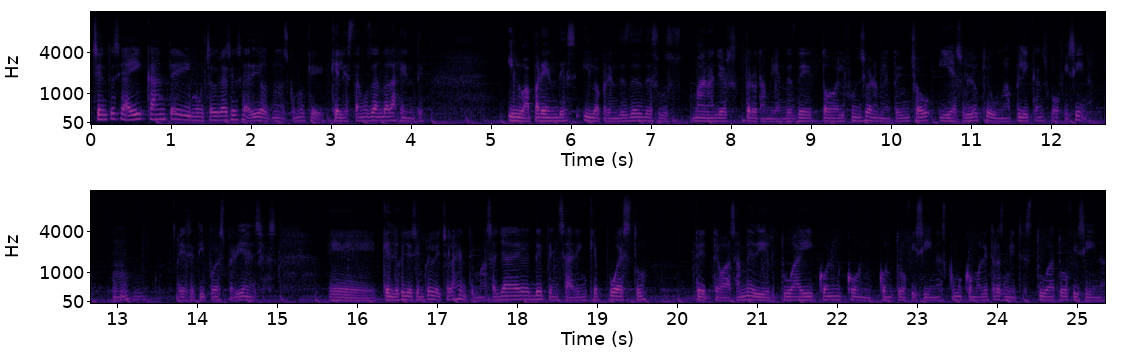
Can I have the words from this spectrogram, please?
siéntese ahí, cante y muchas gracias a Dios, ¿no? Es como que, ¿qué le estamos dando a la gente? Y lo aprendes, y lo aprendes desde sus managers, pero también desde todo el funcionamiento de un show, y eso es lo que uno aplica en su oficina, ese tipo de experiencias. Eh, que es lo que yo siempre le he dicho a la gente, más allá de, de pensar en qué puesto te, te, vas a medir tú ahí con, con, con, tu oficina, es como cómo le transmites tú a tu oficina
